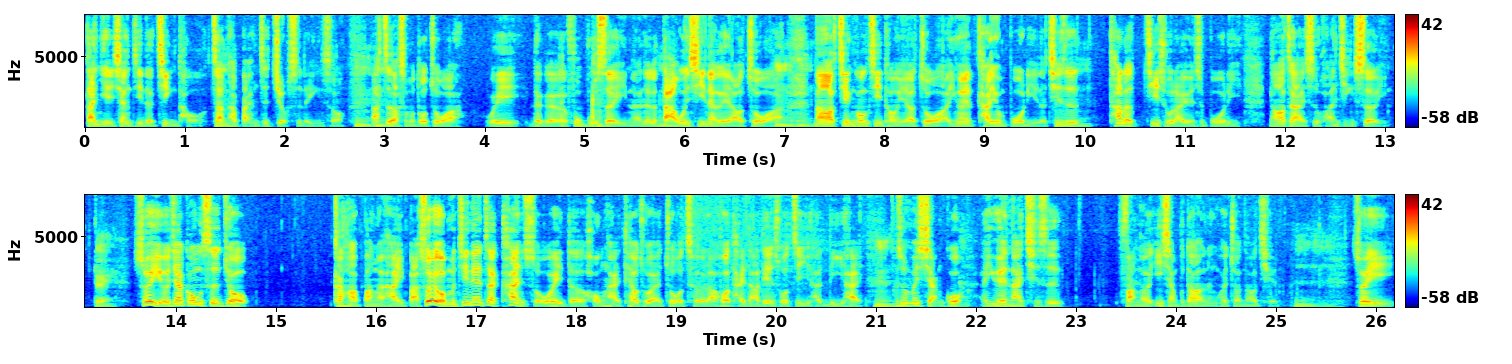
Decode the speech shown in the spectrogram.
单眼相机的镜头，占他百分之九十的营收。嗯，那至少什么都做啊，为那个腹部摄影啊，那个达文西那个也要做啊，然后监控系统也要做啊，因为他用玻璃的，其实他的技术来源是玻璃，然后再来是环境摄影。对，所以有一家公司就。刚好帮了他一把，所以我们今天在看所谓的红海跳出来坐车了，或台达电说自己很厉害，可是我们想过，哎，原来其实反而意想不到的人会赚到钱，嗯，所以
